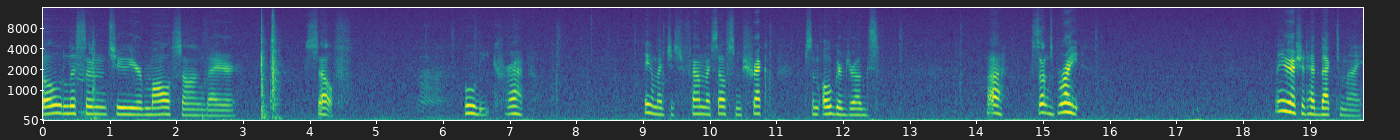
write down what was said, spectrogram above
go listen to your mall song by yourself. Holy crap. I think I might just found myself some Shrek, some ogre drugs. Ah, sun's bright. Maybe I should head back to my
